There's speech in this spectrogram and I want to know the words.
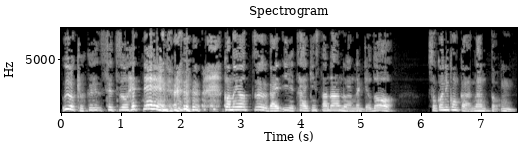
紆余曲折を経て、この4つが最近スタンダードなんだけど、そこに今回はなんと、うん。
